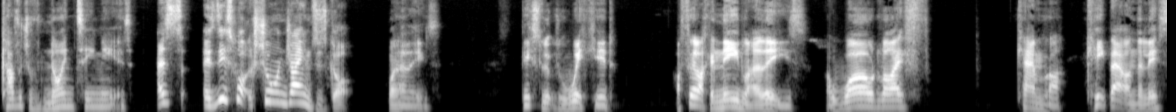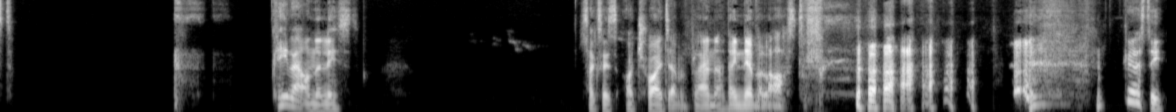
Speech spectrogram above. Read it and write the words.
coverage of 90 meters. As is this what Sean James has got? One of these. This looks wicked. I feel like I need one of these. A wildlife camera. Keep that on the list. Keep that on the list. Sug says, I tried to have a planner. They never last. Kirsty,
